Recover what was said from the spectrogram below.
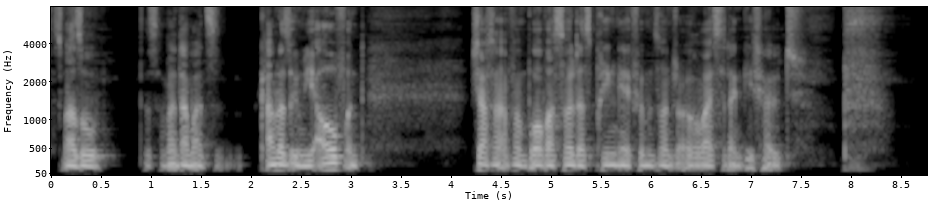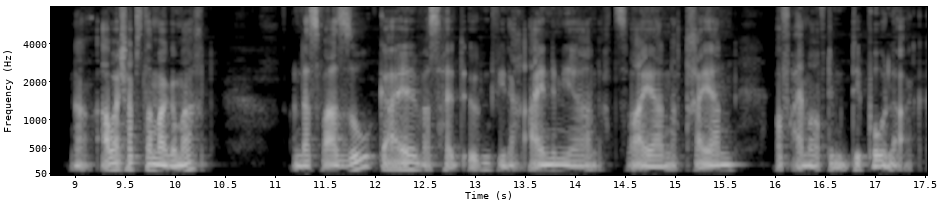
Das war so, das haben wir damals kam das irgendwie auf und ich dachte einfach, boah, was soll das bringen, ey, 25 Euro, weißt du, dann gehe ich halt. Pff. Ja, aber ich habe es dann mal gemacht und das war so geil, was halt irgendwie nach einem Jahr, nach zwei Jahren, nach drei Jahren auf einmal auf dem Depot lag.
